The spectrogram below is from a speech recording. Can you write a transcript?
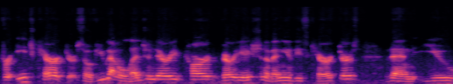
for each character. So if you got a legendary card variation of any of these characters, then you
